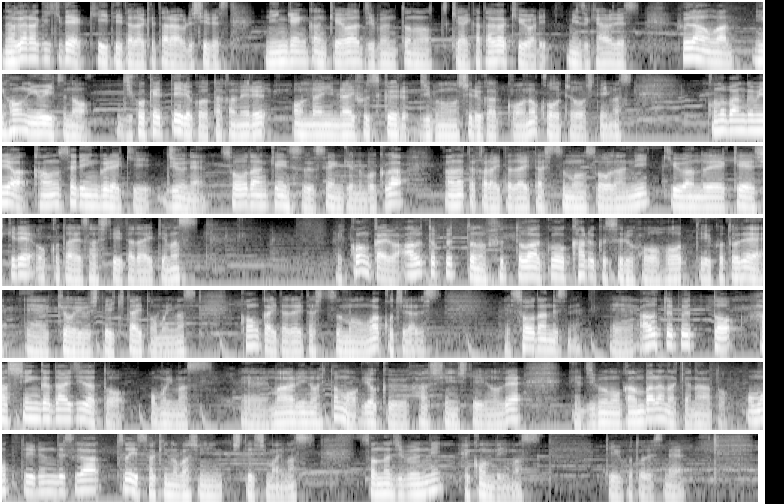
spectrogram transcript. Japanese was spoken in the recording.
ながら聞きで聞いていただけたら嬉しいです。人間関係は自分との付き合い方が9割。水木春です。普段は日本唯一の自己決定力を高めるオンラインライフスクール自分を知る学校の校長をしています。この番組ではカウンセリング歴10年。相談件数1000件の僕があなたからいただいた質問相談に Q&A 形式でお答えさせていただいています。今回はアウトプットのフットワークを軽くする方法っていうことで、えー、共有していきたいと思います。今回いただいた質問はこちらです。相談ですね、えー、アウトプット発信が大事だと思います、えー、周りの人もよく発信しているので、え自分も頑張らなきゃなと思っているんですがつい先延ばしにしてしまいます。そんな自分にへこんでいます。っていうことですね。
